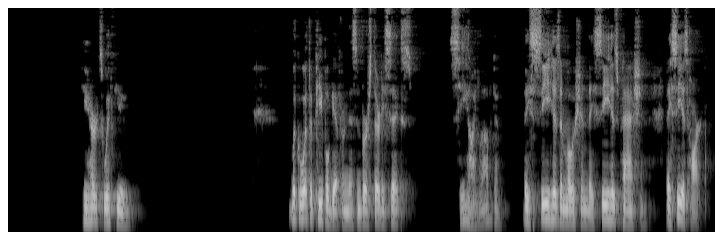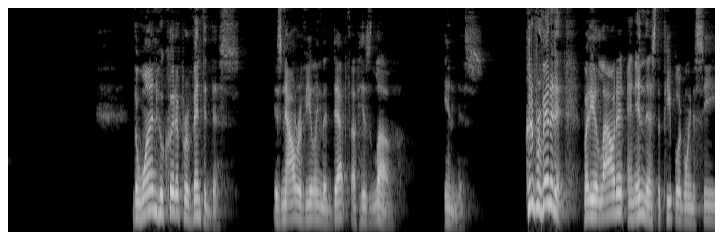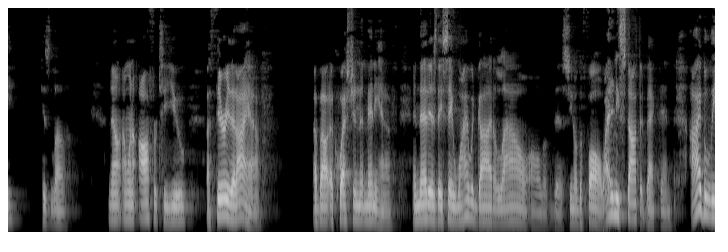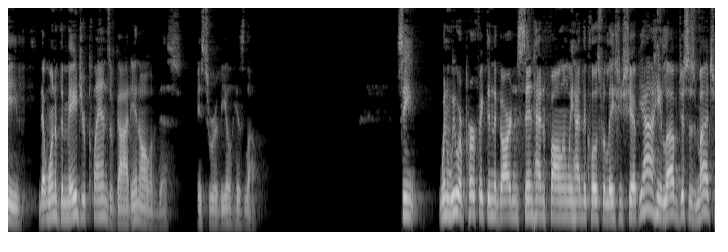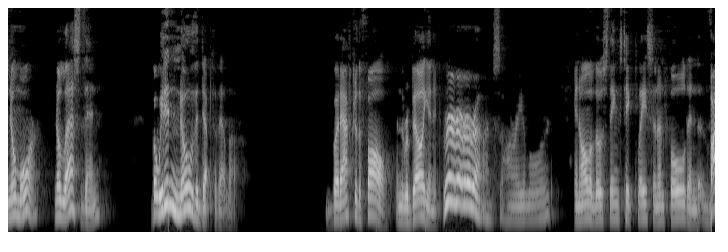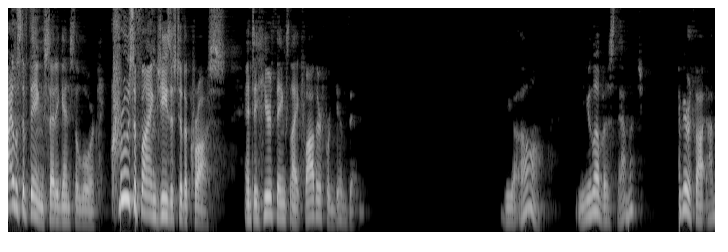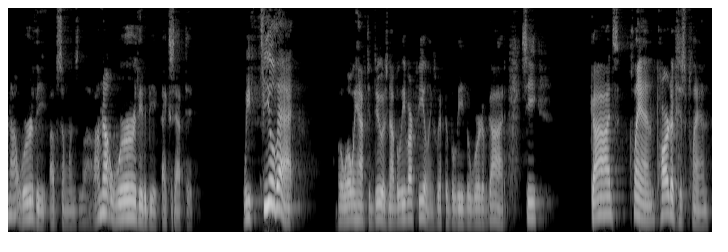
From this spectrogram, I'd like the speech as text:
He hurts with you. Look at what the people get from this in verse 36. See how he loved him. They see his emotion, they see his passion, they see his heart. The one who could have prevented this is now revealing the depth of his love in this. Could have prevented it. But he allowed it, and in this, the people are going to see his love. Now, I want to offer to you a theory that I have about a question that many have. And that is, they say, why would God allow all of this? You know, the fall. Why didn't he stop it back then? I believe that one of the major plans of God in all of this is to reveal His love. See, when we were perfect in the garden, sin hadn't fallen, we had the close relationship. Yeah, He loved just as much, no more, no less then. But we didn't know the depth of that love. But after the fall and the rebellion, and, I'm sorry, Lord, and all of those things take place and unfold, and the vilest of things said against the Lord, crucifying Jesus to the cross, and to hear things like, Father, forgive them. You go, oh, you love us that much? Have you ever thought, I'm not worthy of someone's love? I'm not worthy to be accepted. We feel that, but what we have to do is not believe our feelings. We have to believe the Word of God. See, God's plan, part of His plan,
